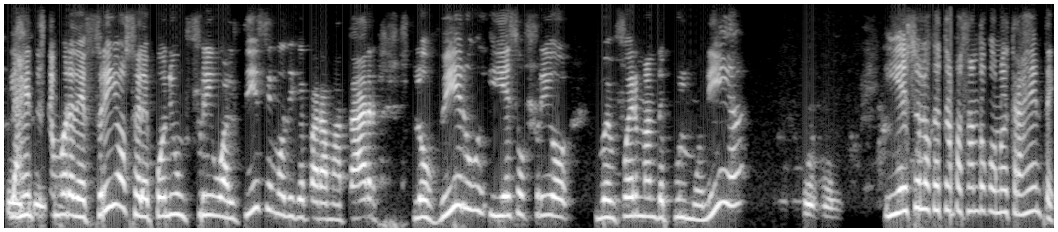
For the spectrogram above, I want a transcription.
Sí, La gente sí. se muere de frío, se le pone un frío altísimo dije, para matar los virus y esos fríos lo enferman de pulmonía. Ujú. Y eso es lo que está pasando con nuestra gente.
